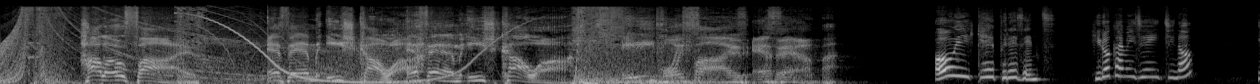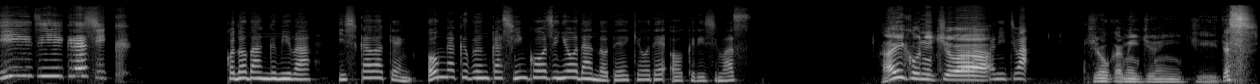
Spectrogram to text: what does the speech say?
Hollow 5 FM Ishikawa. FM Ishikawa. 80.5 FM 大井系プレゼンツ広上純一のイージークラシックこの番組は石川県音楽文化振興事業団の提供でお送りします。はい、こんにちは。こん。にちは広上純一です。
